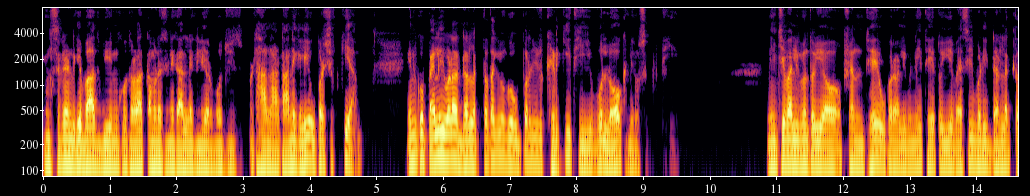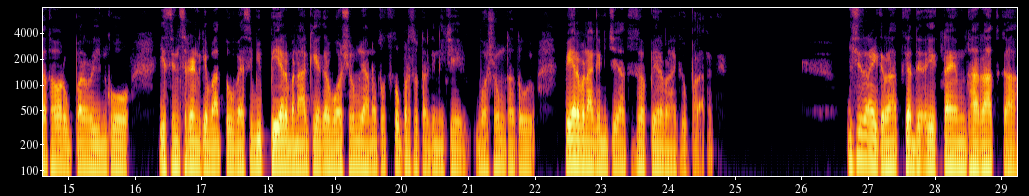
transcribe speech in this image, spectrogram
انسیڈنٹ کے بعد بھی ان کو تھوڑا کمرے سے نکالنے کے لیے اور وہ چیز پٹھان ہٹانے کے لیے اوپر شفٹ کیا ان کو پہلے ہی بڑا ڈر لگتا تھا کیونکہ اوپر جو کھڑکی تھی وہ لاک نہیں ہو سکتی تھی۔ نیچے والی میں تو یہ آپشن تھے، اوپر والی میں نہیں تھے، تو یہ ویسے ہی بڑی ڈر لگتا تھا اور اوپر ان کو اس انسیڈنٹ کے بعد تو ویسے بھی پیئر بنا کے اگر واش روم جانا تو اوپر سے اتر کے نیچے واش روم تھا تو پیئر بنا کے نیچے جاتے تھے اور پیئر بنا کے اوپر آتے تھے۔ اسی طرح ایک رات کا ایک ٹائم تھا رات کا،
